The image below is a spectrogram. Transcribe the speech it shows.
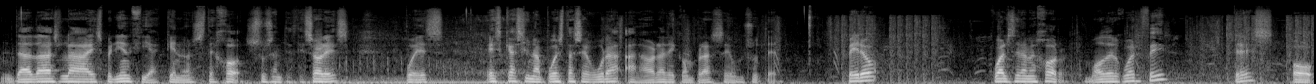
dadas la experiencia que nos dejó sus antecesores, pues es casi una apuesta segura a la hora de comprarse un shooter. Pero, ¿cuál será mejor? ¿Modern Warfare 3 o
